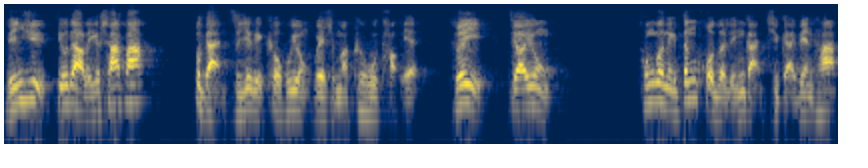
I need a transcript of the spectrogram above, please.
邻居丢掉了一个沙发，不敢直接给客户用，为什么？客户讨厌，所以就要用通过那个灯获得灵感去改变它。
